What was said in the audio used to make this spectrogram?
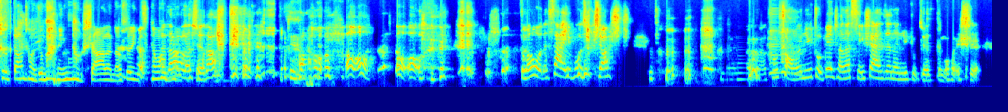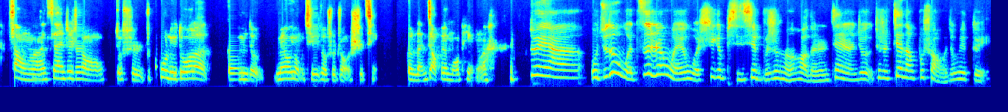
就当场就把领导杀了呢。所以你千万学到了，学到了。哦哦哦哦，怎么我的下一步就是要 从爽文女主变成了刑事案件的女主角？怎么回事？像我们现在这种就是顾虑多了。根本就没有勇气做出这种事情，的棱角被磨平了。对呀，我觉得我自认为我是一个脾气不是很好的人，见人就就是见到不爽我就会怼。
